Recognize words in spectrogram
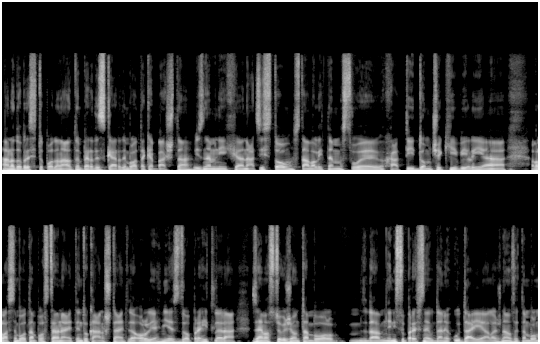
Áno, dobre si to povedal. Na tom Berchtesgaden bola taká bašta významných nacistov. Stávali tam svoje chaty, domčeky, vily a, a vlastne bol tam postavený aj tento Karlstein, teda orlie hniezdo pre Hitlera. Zaujímavosťou že on tam bol, teda není sú presné dané údaje, ale že naozaj tam bol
